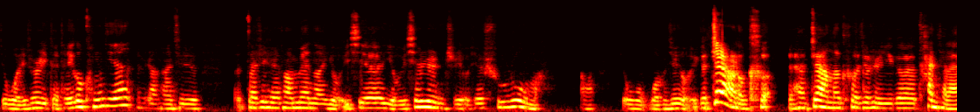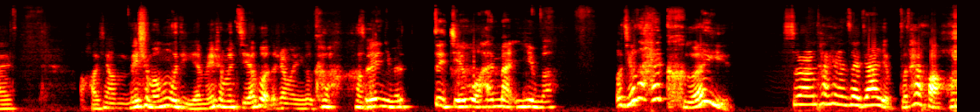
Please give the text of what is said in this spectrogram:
就我就是给他一个空间，让他去在这些方面呢有一些有一些认知，有些输入嘛，啊，就我我们就有一个这样的课，你看这样的课就是一个看起来好像没什么目的也没什么结果的这么一个课，所以你们对结果还满意吗？我觉得还可以，虽然他现在在家也不太画画。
